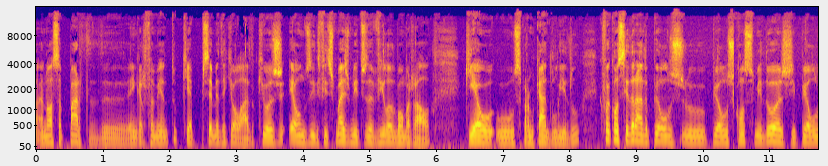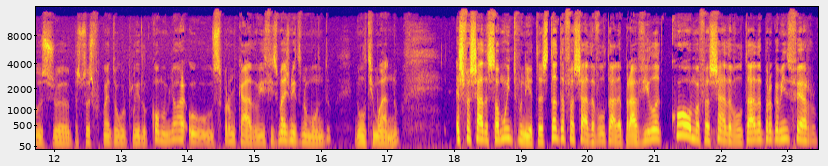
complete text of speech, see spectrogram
a nossa parte de engarrafamento, que é precisamente aqui ao lado, que hoje é um dos edifícios mais bonitos da Vila de Bombarral, que é o, o supermercado Lidl, que foi considerado pelos, pelos consumidores e pelas pessoas que frequentam o grupo Lidl como o melhor o supermercado, o edifício mais bonito no mundo, no último ano. As fachadas são muito bonitas, tanto a fachada voltada para a vila como a fachada voltada para o caminho de ferro.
